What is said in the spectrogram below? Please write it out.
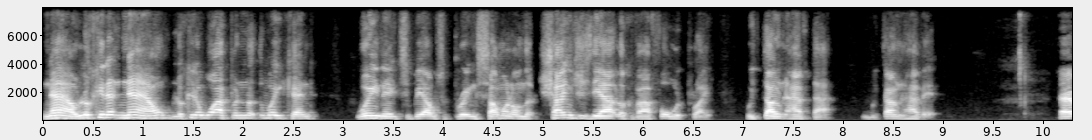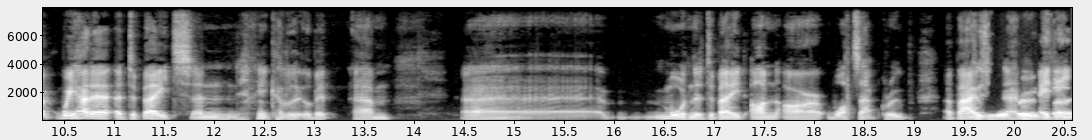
now looking at now, looking at what happened at the weekend, we need to be able to bring someone on that changes the outlook of our forward play. We don't have that. We don't have it. Uh, we had a, a, debate, and it got a little bit um, uh, more than a debate on our WhatsApp group about um, Eddie.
